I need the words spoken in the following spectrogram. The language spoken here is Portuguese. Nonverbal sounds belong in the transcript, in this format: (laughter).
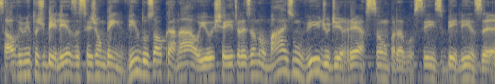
Salve mitos, beleza? Sejam bem-vindos ao canal e hoje estarei trazendo mais um vídeo de reação para vocês, beleza?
